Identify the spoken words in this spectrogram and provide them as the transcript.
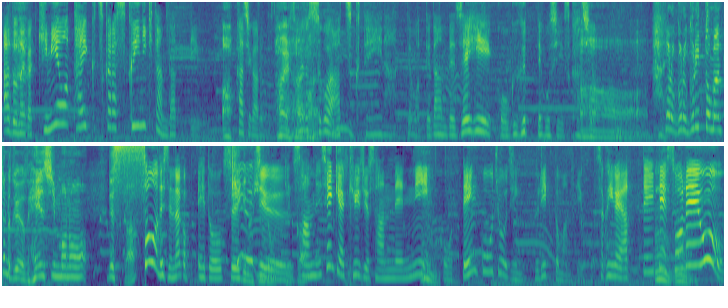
あとなんか君を退屈から救いに来たんだっていうあ歌詞があるんですけど、はいはいはい。それがすごい熱くていいなって思ってなんでぜひこうググってほしいです歌詞を。このグリッドマンってのは変身ものですか？そうですね。なんかえっ、と正義のヒーローっていうか。93年1993年にうん。こう電光超人グリッドマンっていうこう作品がやっていて、うんうん。それを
